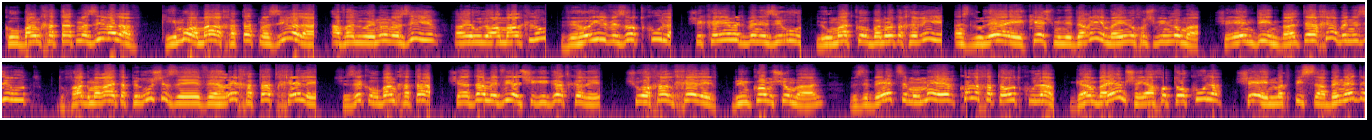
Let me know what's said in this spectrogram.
קורבן חטאת נזיר עליו, כי אם הוא אמר חטאת נזיר עליו, אבל הוא אינו נזיר, הרי הוא לא אמר כלום. והואיל וזאת כולה שקיימת בנזירות לעומת קורבנות אחרים, אז לולא ההיקש מנדרים היינו חושבים לומר שאין דין בל תאחר בנזירות. דוחה הגמרא את הפירוש הזה, והרי חטאת חלב, שזה קורבן חטאת, שאדם מביא על שגיגת כרת, שהוא אכל חלב במקום שומן, וזה בעצם אומר כל החטאות כולם, גם בהם שייך אותו כולה, שאין מדפיסה בנדר,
